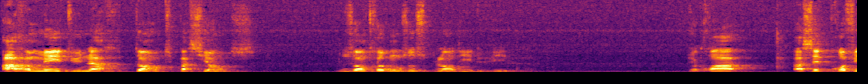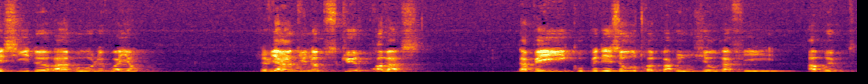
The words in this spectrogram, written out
armés d'une ardente patience, nous entrerons aux splendides villes. Je crois à cette prophétie de Rimbaud le voyant. Je viens d'une obscure province, d'un pays coupé des autres par une géographie abrupte.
